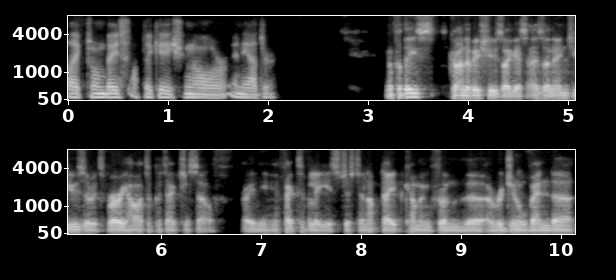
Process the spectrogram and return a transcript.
Electron based application or any other. And for these kind of issues, I guess as an end user, it's very hard to protect yourself, right? Effectively, it's just an update coming from the original vendor.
